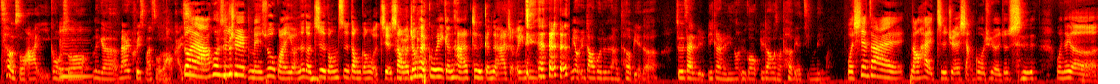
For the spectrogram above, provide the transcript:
厕所阿姨跟我说那个 Merry Christmas，我都好开心。对啊，或是去 美术馆有那个志工自动跟我介绍，我就会故意跟他就是跟着他久一点。你有遇到过就是很特别的，就是在旅一个人旅行中遇过遇到过什么特别经历吗？我现在脑海直觉想过去的就是。我那个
